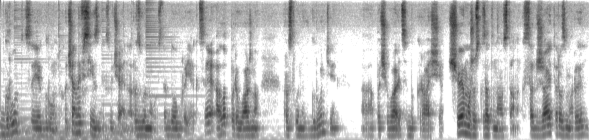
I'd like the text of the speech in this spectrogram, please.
ґрунт це є ґрунт. Хоча не всі з них, звичайно, розвинулись так добре, як це, але переважно рослини в ґрунті почувають себе краще. Що я можу сказати наостанок? Саджайте розмарин,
